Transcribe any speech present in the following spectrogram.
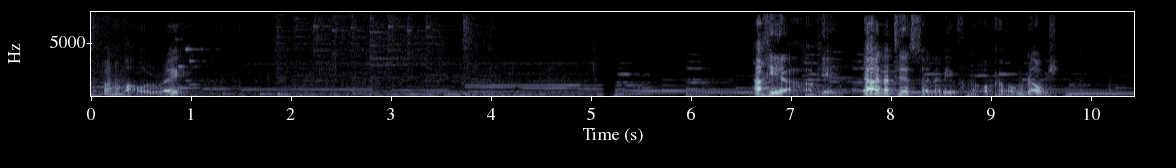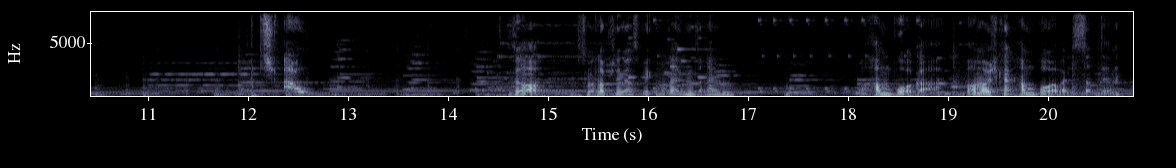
Da war noch mal All Ray. Ach hier, okay. Ja, das hier ist so in der Nähe vom Rockerraum, glaube ich. Ciao. So, müssen wir glaube ich den ganzen Weg mal dahin rennen. Hamburger. Warum habe ich kein Hamburger? Was ist das denn?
